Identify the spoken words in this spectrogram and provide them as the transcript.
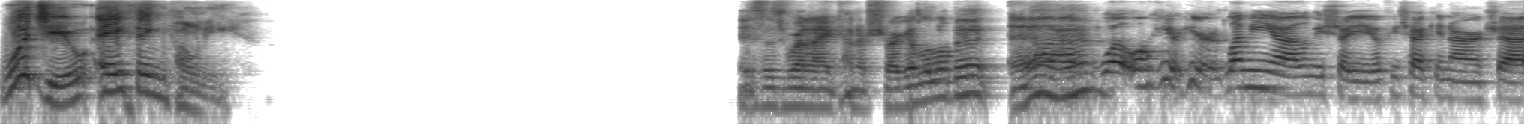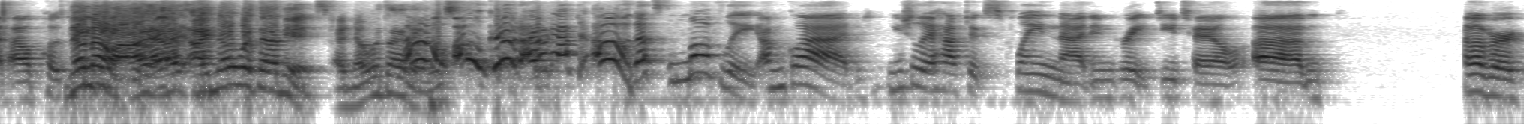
Would you a thing pony? This is when I kind of shrug a little bit. Eh. Um, well, well, here, here. Let me, uh, let me show you. If you check in our chat, I'll post. no, no. I, I I know what that is. I know what that is. Oh, oh, good. I don't have to. Oh, that's lovely. I'm glad. Usually, I have to explain that in great detail. Um, however,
